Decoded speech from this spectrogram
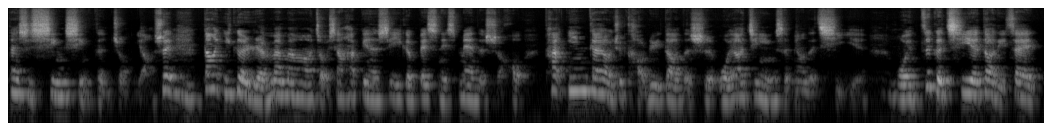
但是心性更重要。所以当一个人慢慢慢慢走向他变成是一个 businessman 的时候，他应该要去考虑到的是，我要经营什么样的企业？我这个企业到底在？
